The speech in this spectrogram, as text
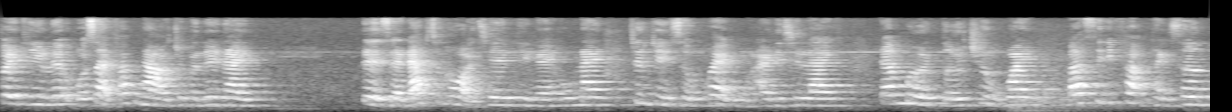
Vậy thì liệu có giải pháp nào cho vấn đề này? Để giải đáp cho câu hỏi trên thì ngày hôm nay chương trình Sống khỏe cùng IDC Life đã mời tới trường quay bác sĩ Phạm Thành Sơn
